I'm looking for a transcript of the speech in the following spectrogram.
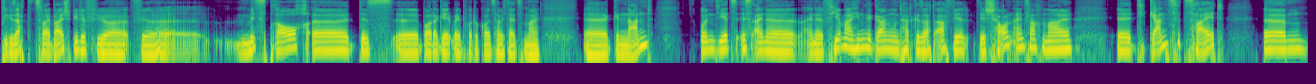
wie gesagt, zwei Beispiele für, für Missbrauch äh, des äh, Border Gateway Protokolls habe ich da jetzt mal äh, genannt. Und jetzt ist eine, eine Firma hingegangen und hat gesagt, ach, wir, wir schauen einfach mal äh, die ganze Zeit, ähm,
